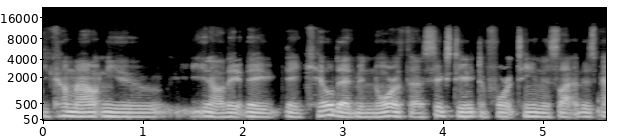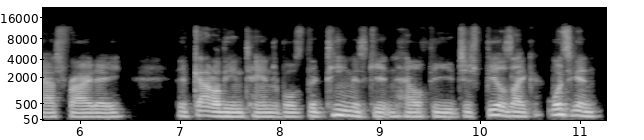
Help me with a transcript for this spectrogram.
you come out and you you know they they they killed Edmond North uh, 68 to 14 this this past Friday. They've got all the intangibles. The team is getting healthy. It just feels like once again,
